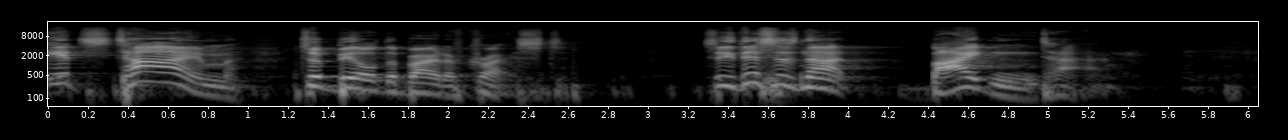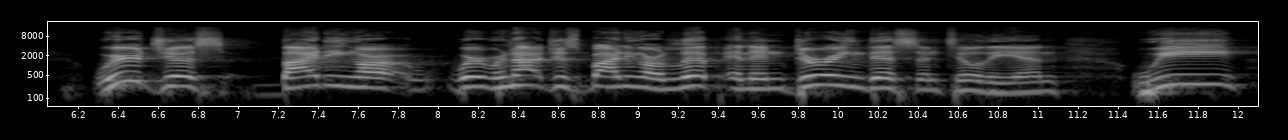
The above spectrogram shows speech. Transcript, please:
it's time to build the bride of Christ. See, this is not Biden time. We're just biting our, we're, we're not just biting our lip and enduring this until the end. We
